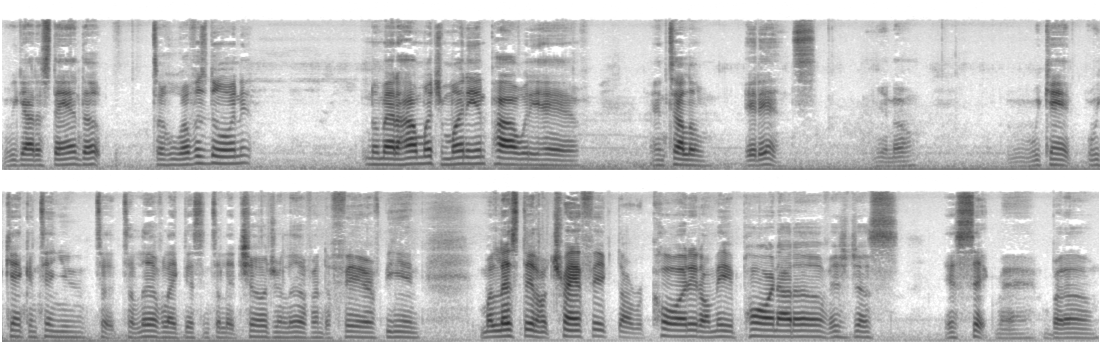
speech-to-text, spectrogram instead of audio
We got to stand up to whoever's doing it, no matter how much money and power they have, and tell them it ends. You know, we can't we can't continue to to live like this and to let children live under fear of being molested or trafficked or recorded or made porn out of. It's just it's sick, man. But um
